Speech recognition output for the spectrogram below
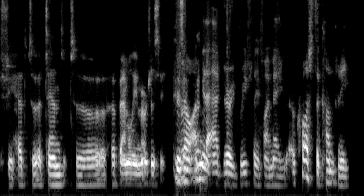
she had to attend to a family emergency. So I'm going to add very briefly, if I may. Across the company,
